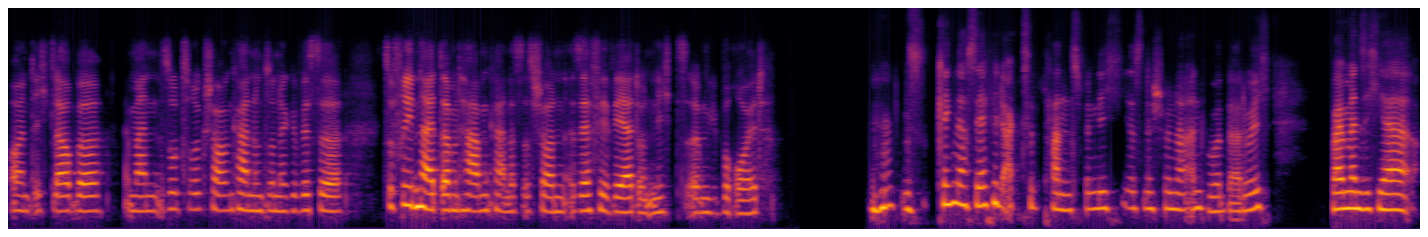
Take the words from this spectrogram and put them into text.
Und ich glaube, wenn man so zurückschauen kann und so eine gewisse Zufriedenheit damit haben kann, das ist schon sehr viel wert und nichts irgendwie bereut. Mhm. Das klingt nach sehr viel Akzeptanz, finde ich, ist eine schöne Antwort dadurch, weil man sich ja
